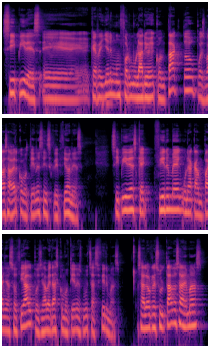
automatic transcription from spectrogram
si pides eh, que rellenen un formulario de contacto, pues vas a ver cómo tienes inscripciones. Si pides que firmen una campaña social, pues ya verás cómo tienes muchas firmas. O sea, los resultados además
